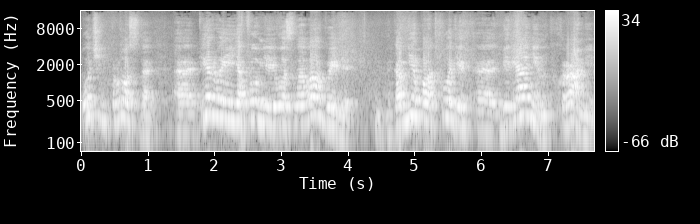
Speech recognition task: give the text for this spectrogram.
Очень просто. Э, первые, я помню, его слова были, ко мне подходит э, мирянин в храме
